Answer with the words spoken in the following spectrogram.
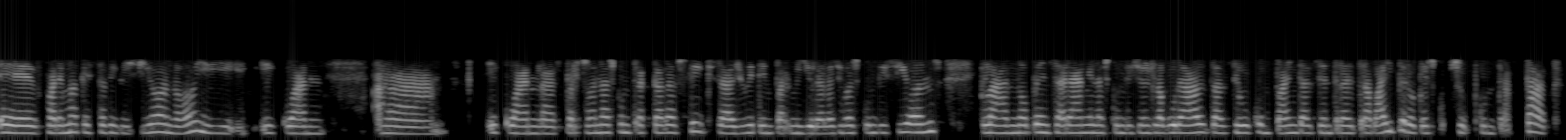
eh, farem aquesta divisió, no? I, i quan eh, i quan les persones contractades fixes lluitin per millorar les seves condicions, clar, no pensaran en les condicions laborals del seu company del centre de treball, però que és subcontractat.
